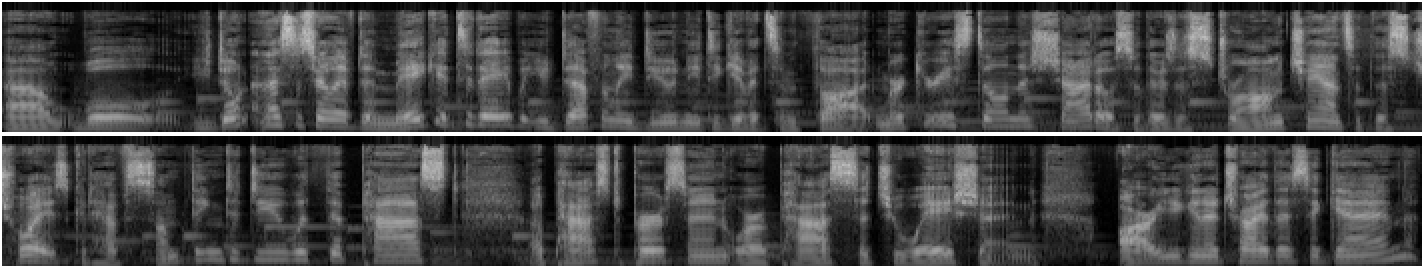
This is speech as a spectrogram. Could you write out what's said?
um, well, you don't necessarily have to make it today, but you definitely do need to give it some thought. Mercury is still in his shadow, so there's a strong chance that this choice could have something to do with the past, a past person, or a past situation. Are you going to try this again?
